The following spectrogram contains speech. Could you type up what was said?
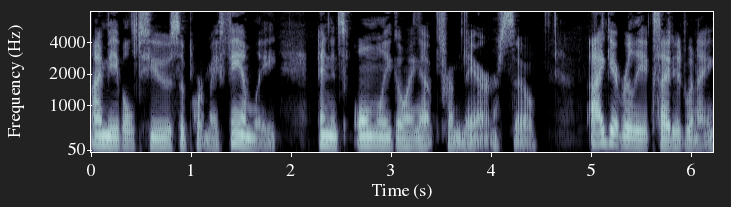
I'm able to support my family. And it's only going up from there. So I get really excited when I,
